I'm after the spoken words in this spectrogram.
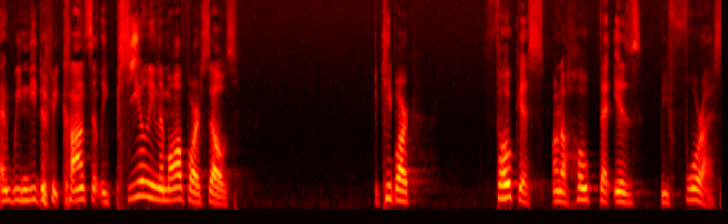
and we need to be constantly peeling them off ourselves to keep our focus on a hope that is before us.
